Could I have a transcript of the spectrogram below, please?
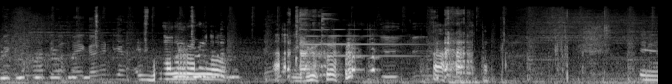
bebek mati, Pak. Megangin dia. Boro. Eh,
